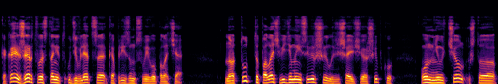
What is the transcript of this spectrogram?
Какая жертва станет удивляться капризом своего палача? Но тут-то палач, видимо, и совершил решающую ошибку. Он не учел, что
